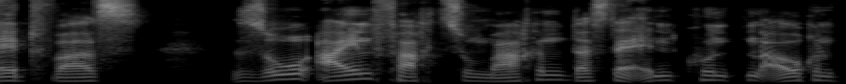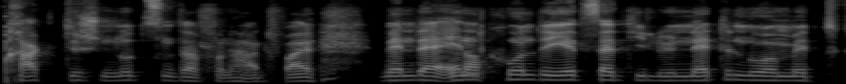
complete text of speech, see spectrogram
etwas so einfach zu machen, dass der Endkunden auch einen praktischen Nutzen davon hat. Weil wenn der Genau. Endkunde jetzt halt die Lünette nur mit,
